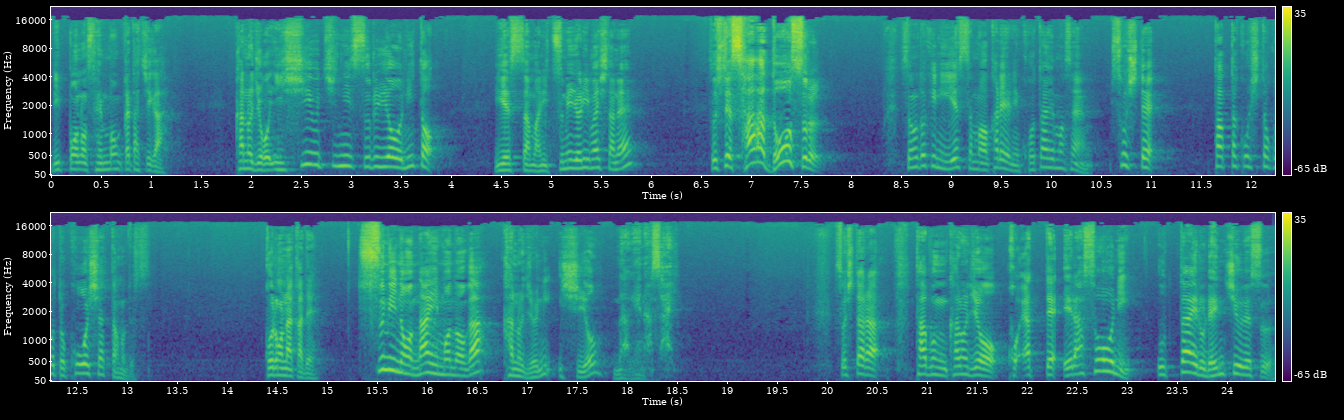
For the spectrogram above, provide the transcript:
立法の専門家たちが彼女を石打ちにするようにとイエス様に詰め寄りましたね。そしてさあどうする。その時にイエス様は彼らに答えません。そしてたったこう一言こうおっしゃったのです。この中で罪のない者が彼女に石を投げなさい。そしたら多分彼女をこうやって偉そうに訴える連中です。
